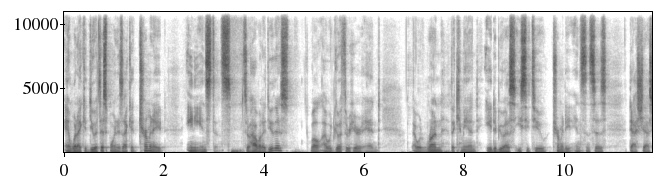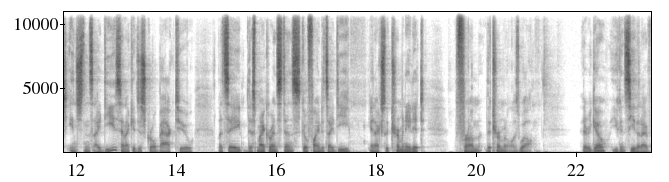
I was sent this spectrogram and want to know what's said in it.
And what I could do at this point is I could terminate any instance. So how would I do this? Well, I would go through here and I would run the command AWS EC2 terminate instances dash dash instance IDs, and I could just scroll back to, let's say, this micro instance, go find its ID, and actually terminate it from the terminal as well. There we go. You can see that I've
